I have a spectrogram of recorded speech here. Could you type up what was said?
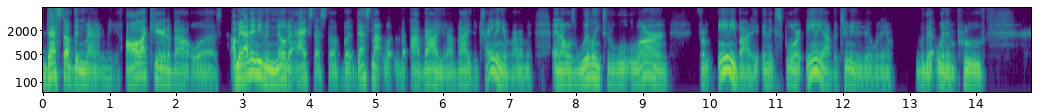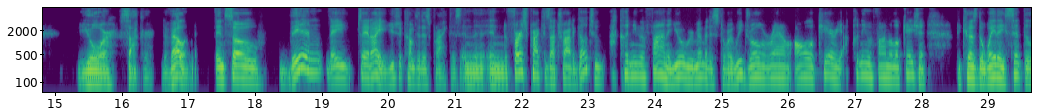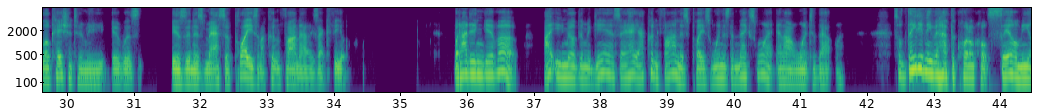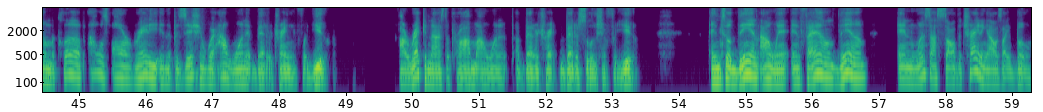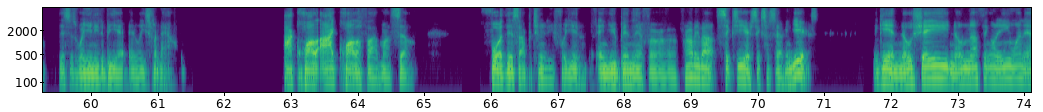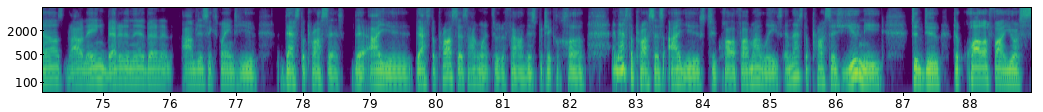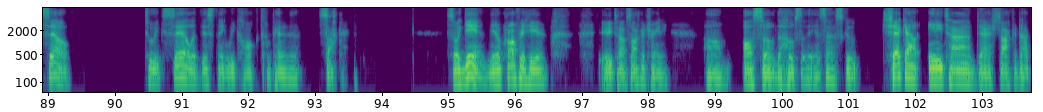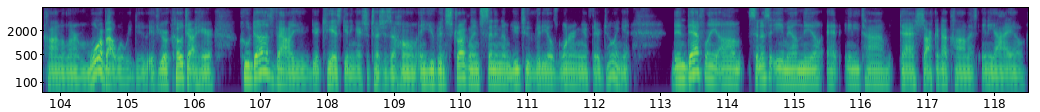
that stuff didn't matter to me. All I cared about was, I mean, I didn't even know to ask that stuff, but that's not what I valued. I valued the training environment and I was willing to learn from anybody and explore any opportunity that would that would improve your soccer development. And so then they said, Hey, you should come to this practice. And the, in the first practice I tried to go to, I couldn't even find it. You'll remember this story. We drove around all of Cary. I couldn't even find the location because the way they sent the location to me, it was is in this massive place and I couldn't find that exact field. But I didn't give up. I emailed them again, say, Hey, I couldn't find this place. When is the next one? And I went to that one. So they didn't even have to quote unquote sell me on the club. I was already in a position where I wanted better training for you. I recognized the problem. I wanted a better tra- better solution for you. And so then I went and found them. And once I saw the training, I was like, boom, this is where you need to be at, at least for now. I qual I qualified myself for this opportunity for you. And you've been there for probably about six years, six or seven years. Again, no shade, no nothing on anyone else. Blah, they ain't better than this, better than. I'm just explaining to you that's the process that I use. That's the process I went through to found this particular club. And that's the process I use to qualify my leagues. And that's the process you need to do to qualify yourself to excel at this thing we call competitive soccer. So again, Neil Crawford here, Anytime Soccer Training, um, also the host of the Inside Scoop. Check out anytime-soccer.com to learn more about what we do. If you're a coach out here who does value your kids getting extra touches at home and you've been struggling sending them YouTube videos, wondering if they're doing it, then definitely um, send us an email, neil at anytime-soccer.com. That's N-E-I-L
